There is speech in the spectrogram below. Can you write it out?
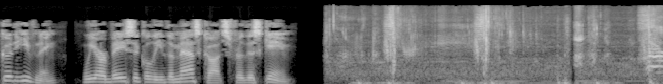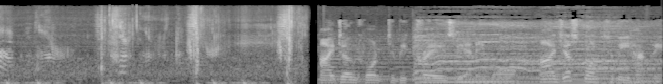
Good evening, we are basically the mascots for this game. I don't want to be crazy anymore, I just want to be happy.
